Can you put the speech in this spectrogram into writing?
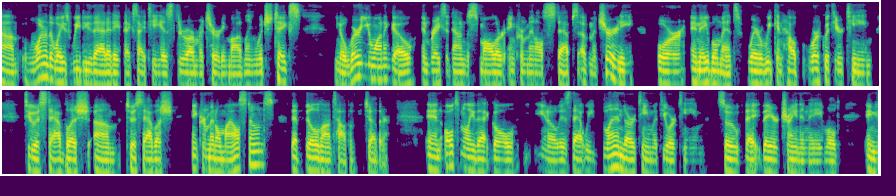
Um, one of the ways we do that at Apex IT is through our maturity modeling, which takes, you know, where you want to go and breaks it down to smaller incremental steps of maturity or enablement, where we can help work with your team to establish um, to establish incremental milestones that build on top of each other. And ultimately that goal you know is that we blend our team with your team so that they are trained and enabled and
